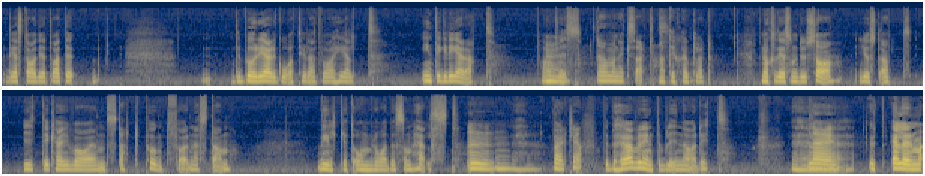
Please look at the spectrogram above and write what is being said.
det stadiet och att det, det börjar gå till att vara helt integrerat på något Mm. vis. Ja, men exakt. Att det är självklart. Men också det som du sa, just att IT kan ju vara en startpunkt för nästan vilket område som helst. Mm. Verkligen. Det behöver inte bli nördigt. Eh, Nej. Ut, eller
